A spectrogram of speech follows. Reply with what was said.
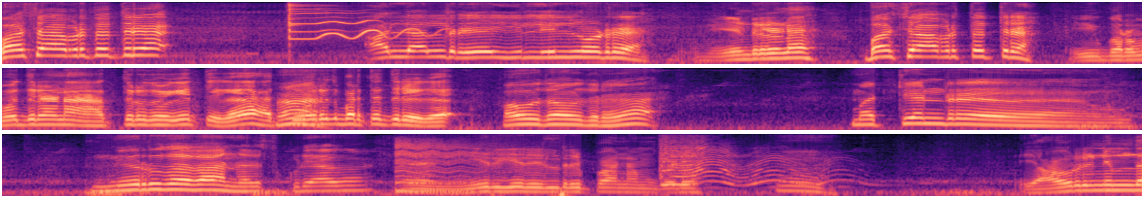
ಬಸ್ ಯಾವ ಬರ್ತೈತ್ರಿ? ಅಲ್ಲಿ ಅಲ್ರಿ ಇಲ್ಲಿ ಇಲ್ಲಿ ನೋಡ್ರಿ. ಏನ್ರಿ ಅಣ್ಣ? ಬಸ್ ಯಾವ ಬರ್ತೈತ್ರಿ? ಈಗ ಬರ್ಬೋದ್ರಿ ಅಣ್ಣ ಹತ್ತಿರದ ಹೋಗೈತಿ ಈಗ ಹತ್ತಿರದ ಬರ್ತೈತ್ರಿ ಈಗ. ಹೌದು ಹೌದ್ರಿ ಮತ್ತೇನ್ರಿ ನೀರುದದ ನರ್ಸ್ ಕುಡಿಯಾಗ? ನೀರ್ ಗೀರ್ ಇಲ್ರಿಪ್ಪ ನಮ್ಮ ಕಡೆ. ಹ್ಞೂ ಯಾವ್ರಿ ನಿಮ್ದ?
